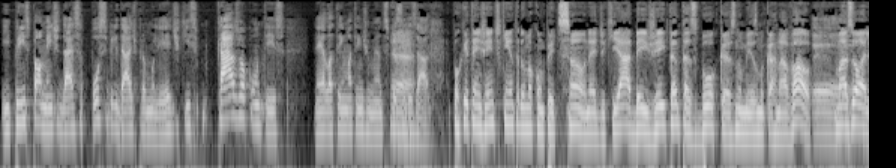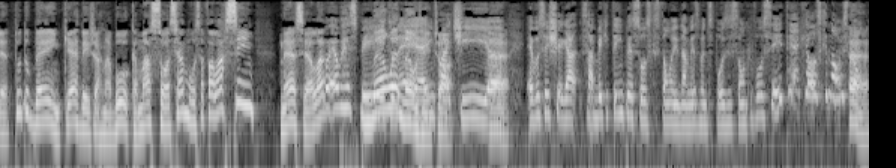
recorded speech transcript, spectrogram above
e principalmente dar essa possibilidade para a mulher de que, caso aconteça, né, ela tenha um atendimento especializado. É, porque tem gente que entra numa competição, né, de que, ah, beijei tantas bocas no mesmo carnaval, É. mas olha, tudo bem, quer beijar na boca, mas só se a moça falar sim, né, se ela... É o respeito, Não é né? não, é a gente, ó. empatia. É. É. você chegar, saber que tem pessoas que estão aí na mesma disposição que você e tem aquelas que não estão. É.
